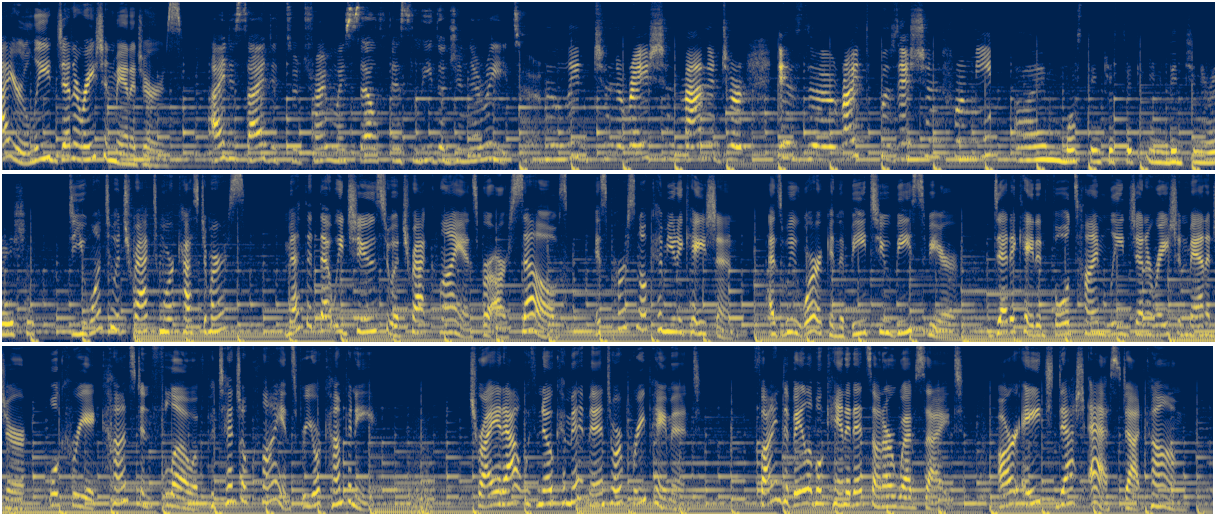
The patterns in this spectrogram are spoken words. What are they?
hire lead generation managers. I decided to try myself as lead generator. The lead generation manager is the right position for me. I'm most interested in lead generation. Do you want to attract more customers? Method that we choose to attract clients for ourselves is personal communication as we work in the B2B sphere. Dedicated full-time lead generation manager will create constant flow of potential clients for your company. Try it out with no commitment or prepayment. Find available candidates on our website, rh-s.com.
